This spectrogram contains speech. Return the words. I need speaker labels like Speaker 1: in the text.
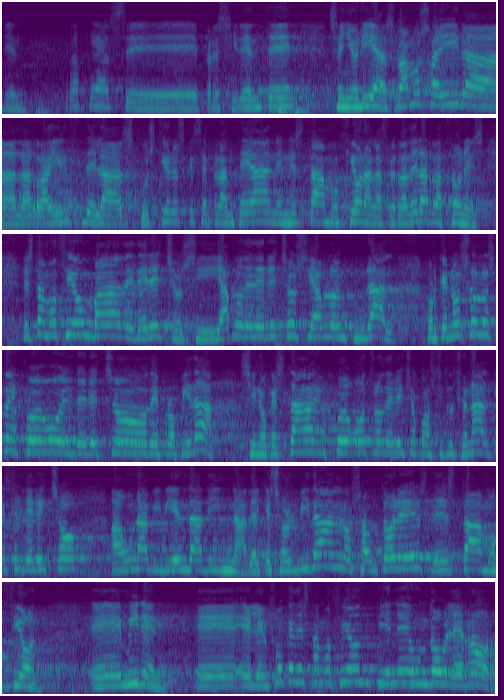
Speaker 1: Bien, gracias, eh, presidente. Señorías, vamos a ir a la raíz de las cuestiones que se plantean en esta moción, a las verdaderas razones. Esta moción va de derechos y hablo de derechos y hablo en plural, porque no solo está en juego el derecho de propiedad, sino que está en juego otro derecho constitucional, que es el derecho a una vivienda digna, del que se olvidan los autores de esta moción. Eh, miren, eh, el enfoque de esta moción tiene un doble error.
